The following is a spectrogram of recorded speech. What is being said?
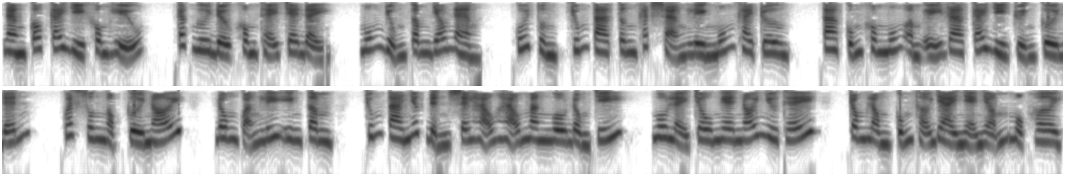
nàng có cái gì không hiểu, các ngươi đều không thể che đậy, muốn dụng tâm giáo nàng, cuối tuần chúng ta tân khách sạn liền muốn khai trương, ta cũng không muốn ầm ĩ ra cái gì chuyện cười đến, Quách Xuân Ngọc cười nói, đông quản lý yên tâm, chúng ta nhất định sẽ hảo hảo mang ngô đồng chí, ngô lệ châu nghe nói như thế, trong lòng cũng thở dài nhẹ nhõm một hơi,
